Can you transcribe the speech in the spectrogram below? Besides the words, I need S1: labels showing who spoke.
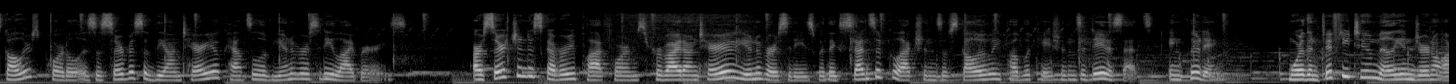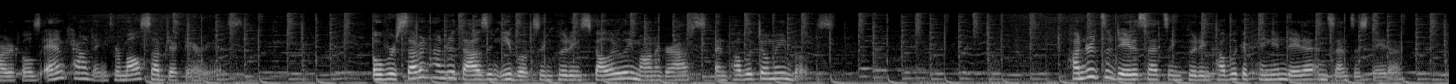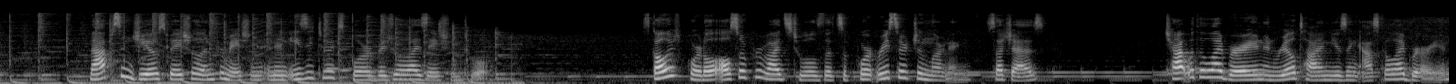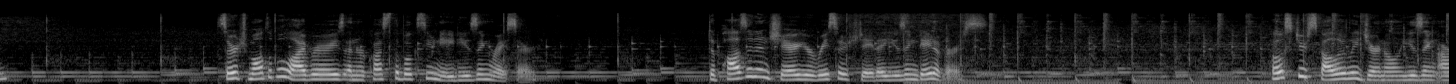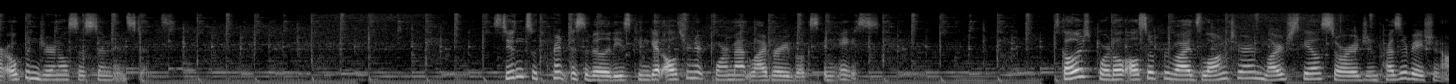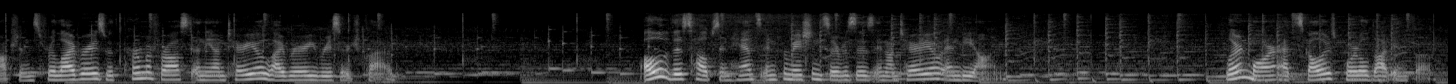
S1: Scholars Portal is a service of the Ontario Council of University Libraries. Our search and discovery platforms provide Ontario universities with extensive collections of scholarly publications and datasets, including more than 52 million journal articles and counting from all subject areas, over 700,000 ebooks including scholarly monographs and public domain books, hundreds of datasets including public opinion data and census data, maps and geospatial information in an easy-to-explore visualization tool. Scholars Portal also provides tools that support research and learning, such as chat with a librarian in real time using Ask a Librarian, search multiple libraries and request the books you need using Racer, deposit and share your research data using Dataverse, host your scholarly journal using our Open Journal System instance. Students with print disabilities can get alternate format library books in ACE. Scholars Portal also provides long-term, large-scale storage and preservation options for libraries with permafrost and the Ontario Library Research Cloud. All of this helps enhance information services in Ontario and beyond. Learn more at scholarsportal.info.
